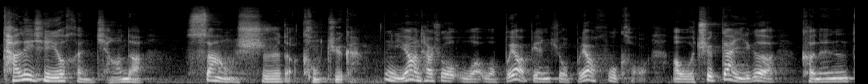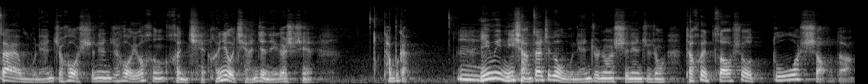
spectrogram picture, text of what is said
他内心有很强的丧失的恐惧感。你让他说我我不要编制，我不要户口啊，我去干一个可能在五年之后、十年之后有很很前很有前景的一个事情，他不敢。嗯，因为你想在这个五年之中、十年之中，他会遭受多少的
